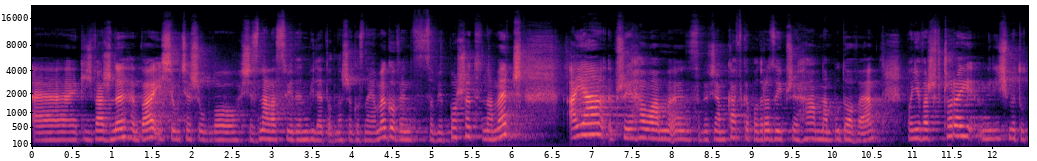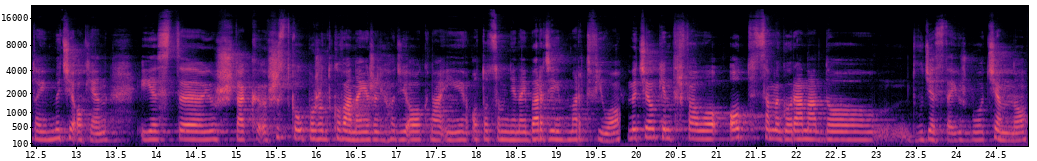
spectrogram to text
e, jakiś ważny chyba i się ucieszył, bo się znalazł jeden bilet od naszego znajomego, więc sobie poszedł na mecz. A ja przyjechałam, e, sobie wziąłam kawkę po drodze i przyjechałam na budowę, ponieważ wczoraj mieliśmy tutaj mycie okien i jest e, już tak wszystko uporządkowane, jeżeli chodzi o okna i o to, co mnie najbardziej martwiło. Mycie okien trwało od samego rana do 20, już było ciemno.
